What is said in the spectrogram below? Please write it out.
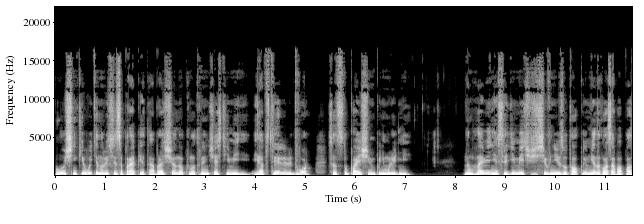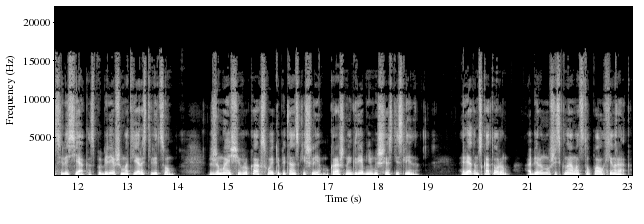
Лучники вытянулись из-за парапета, обращенного к внутренней части имения, и обстреливали двор с отступающими по нему людьми. На мгновение среди мечущейся внизу толпы мне на глаза попался лисяка с побелевшим от ярости лицом, сжимающий в руках свой капитанский шлем, украшенный гребнем из шерсти слина, рядом с которым, обернувшись к нам, отступал Хинрак,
